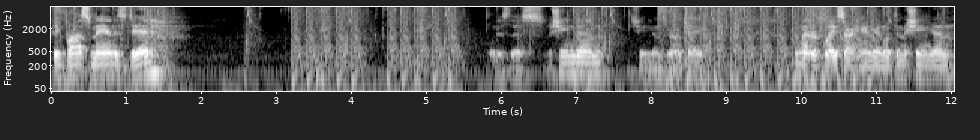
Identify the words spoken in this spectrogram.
Big boss man is dead. What is this? Machine gun? Machine guns are okay. We might replace our handgun with the machine gun.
